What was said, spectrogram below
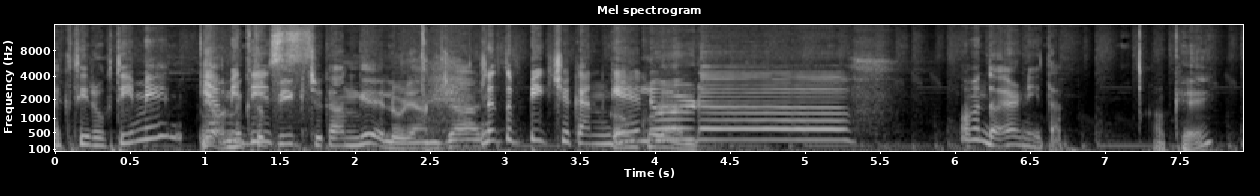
e këtij rrugëtimi, jo, jam i dis. Në këtë pikë që kanë ngelur janë gjashtë. Në këtë pikë që kanë ngelur, uh, po mendoj Arnita. Okej. Okay.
